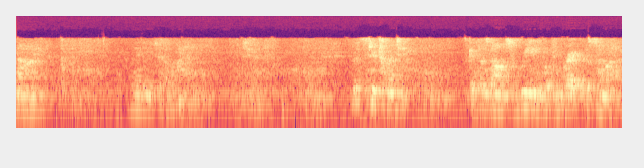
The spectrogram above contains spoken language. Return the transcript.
nine, and then you do the one. Ten. Let's do 20. Let's get those arms really looking great for the summer.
